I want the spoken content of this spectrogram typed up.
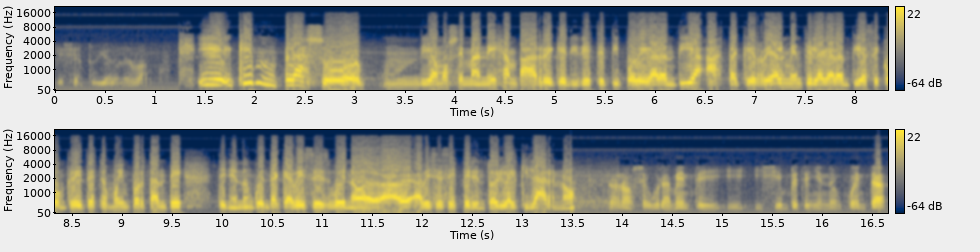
que se ha estudiado en el banco. ¿Y qué plazo, mm, digamos, se manejan para requerir este tipo de garantía hasta que realmente la garantía se concreta? Esto es muy importante teniendo en cuenta que a veces, bueno, a, veces es perentorio alquilar, ¿no? No, no, seguramente, y, y, siempre teniendo en cuenta,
